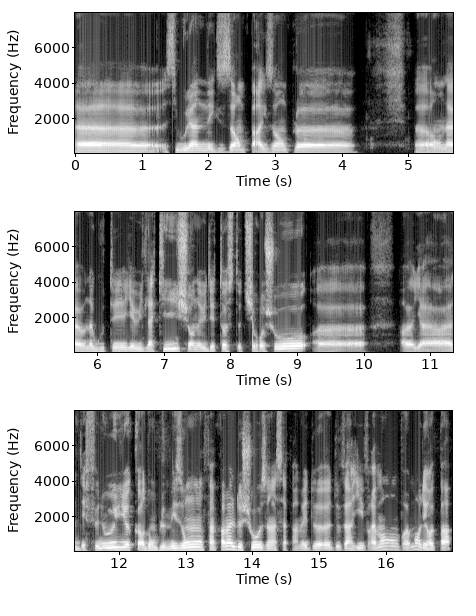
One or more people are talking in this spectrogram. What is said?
Euh, si vous voulez un exemple, par exemple, on, a, goûté, il y a eu de la quiche, on a eu des toasts de chèvre chaud, il y a des fenouilles, cordon bleu maison, enfin pas mal de choses. Hein. ça permet de, varier vraiment, vraiment les repas.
